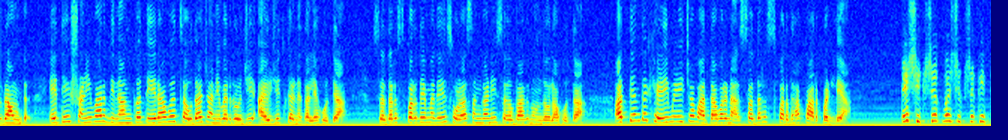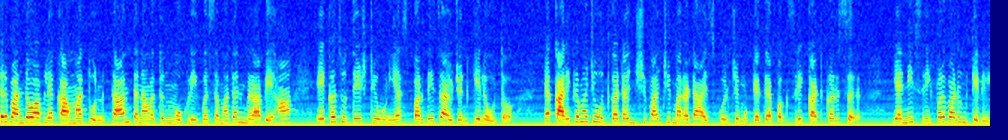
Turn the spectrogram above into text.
ground येथे शनिवार दिनांक तेरा व चौदा जानेवारी रोजी आयोजित करण्यात आल्या होत्या. सदर स्पर्धेमध्ये सोळा संघांनी सहभाग नोंदवला होता. अत्यंत खेळीमेळीच्या वातावरणात सदर स्पर्धा पार पडल्या. ते शिक्षक व शिक्षकेतर बांधव आपल्या कामातून ताण तणावातून मोकळीक व समाधान मिळावे हा एकच उद्देश ठेवून या स्पर्धेचं आयोजन केलं होतं. या कार्यक्रमाचे उद्घाटन शिवाजी मराठा हायस्कूलचे मुख्याध्यापक श्री काटकर सर यांनी श्रीफळ वाढून केले.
